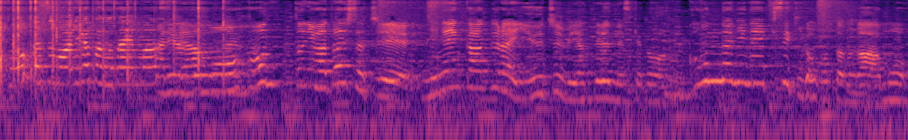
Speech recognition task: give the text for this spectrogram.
この2つもありがとうございます。ありがとうもう本当に私たち2年間ぐらい YouTube やってるんですけど、こんなにね奇跡が起こったのがもう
